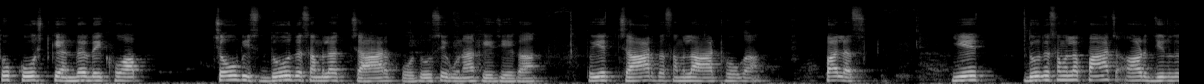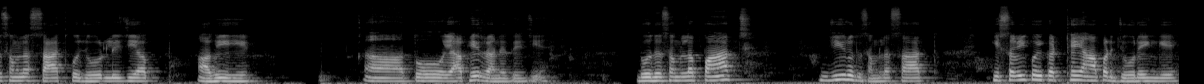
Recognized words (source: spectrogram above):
तो कोष्ट के अंदर देखो आप चौबीस दो दशमलव चार को दो से गुना कीजिएगा तो ये चार दशमलव आठ होगा प्लस ये दो दशमलव पाँच और ज़ीरो दशमलव सात को जोड़ लीजिए आप अभी ही आ, तो या फिर रहने दीजिए। दो दशमलव पाँच ज़ीरो दशमलव सात ये सभी को इकट्ठे यहाँ पर जोड़ेंगे।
